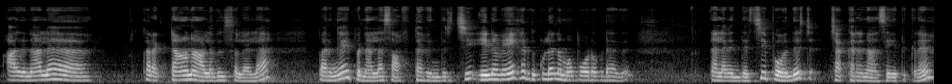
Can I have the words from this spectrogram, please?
அதனால் கரெக்டான அளவு சொல்லலை. பாருங்கள் இப்போ நல்லா சாஃப்டாக வெந்துருச்சு. ஏன்னா வேகிறதுக்குள்ளே நம்ம போடக்கூடாது. நல்லா வெந்துருச்சு. இப்போ வந்து ச- சர்க்கரை நான் சேர்த்துக்கிறேன்.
